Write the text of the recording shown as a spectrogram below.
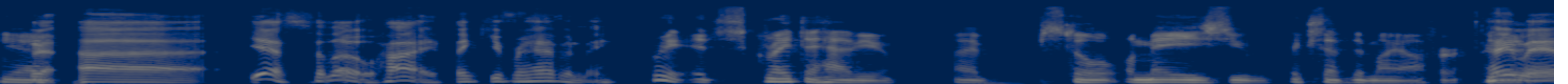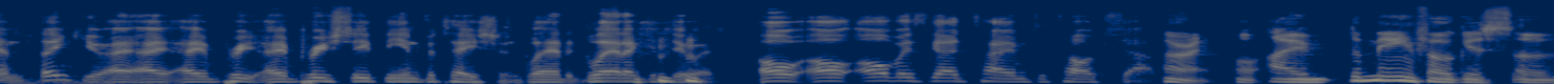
yeah. uh, yes. Hello. Hi. Thank you for having me. Great. It's great to have you. I'm still amazed you accepted my offer. Hey, Yeah. man. Thank you. I I, I, appre- I appreciate the invitation. Glad glad I could do it. Oh, oh, always got time to talk shop. All right. Well, I the main focus of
